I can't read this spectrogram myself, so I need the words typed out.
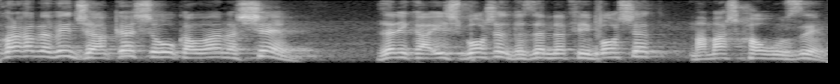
כל אחד מבין שהקשר הוא כמובן השם. זה נקרא איש בושת וזה מפי בושת, ממש חרוזים.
